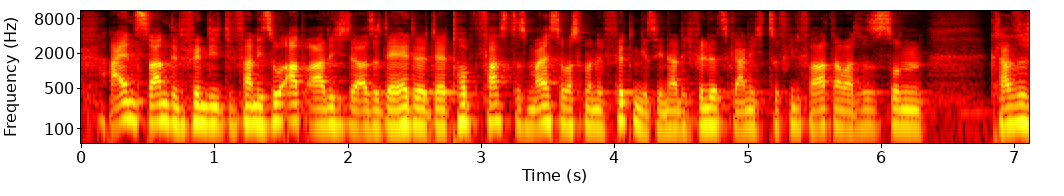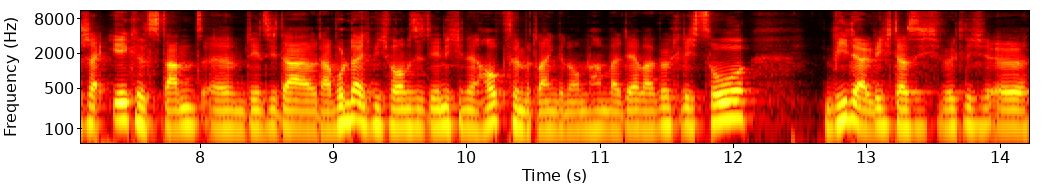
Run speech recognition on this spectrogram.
einen Stunt, den, find ich, den fand ich so abartig. Also der hätte, der top fast das meiste, was man im vierten gesehen hat. Ich will jetzt gar nicht zu viel verraten, aber das ist so ein klassischer Ekelstunt, äh, den sie da, da wundere ich mich, warum sie den nicht in den Hauptfilm mit reingenommen haben, weil der war wirklich so widerlich, dass ich wirklich äh,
